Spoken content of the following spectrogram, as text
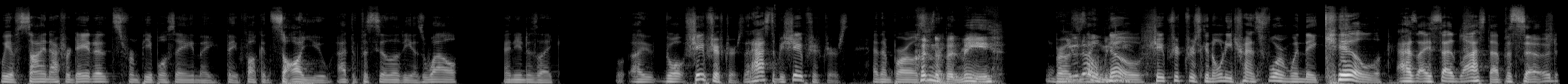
We have signed affidavits from people saying they they fucking saw you at the facility as well." And you're just like, I, well, shapeshifters. It has to be shapeshifters. And then is couldn't like, have been me. Bro, You it's know like, me. no, shapeshifters can only transform when they kill, as I said last episode.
